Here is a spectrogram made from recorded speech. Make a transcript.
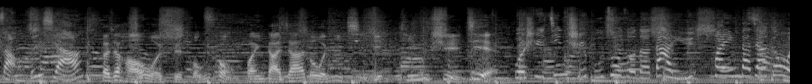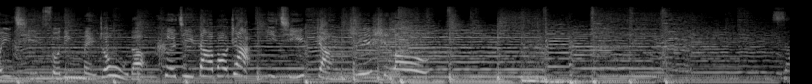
早分享。大家好，我是彤彤，欢迎大家和我一起听世界。我是矜持不做作的大鱼，欢迎大家跟我一起锁定每周五的科技大爆炸，一起长知识喽！早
